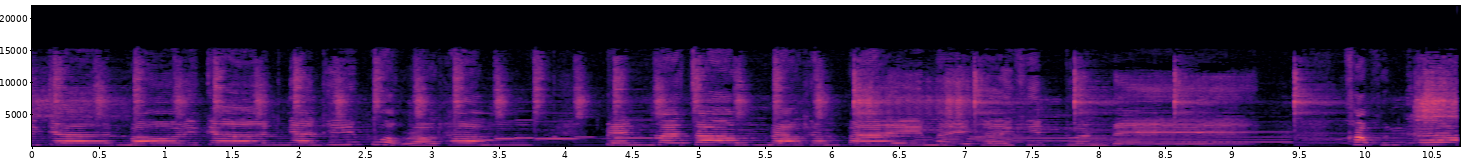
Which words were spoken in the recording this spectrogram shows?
ริการบริการงานที่พวกเราทำเป็นประจำเราทำไปไม่เคยคิดดวนเดขอบคุณค่ะ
